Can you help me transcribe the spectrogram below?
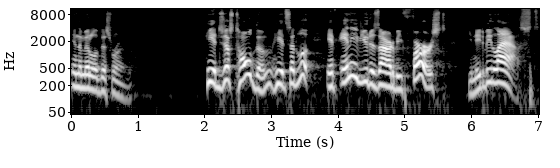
in the middle of this room. He had just told them, he had said, Look, if any of you desire to be first, you need to be last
